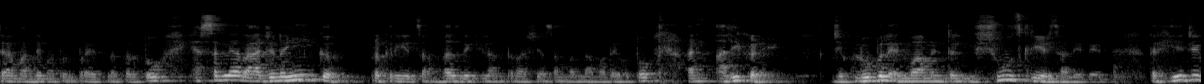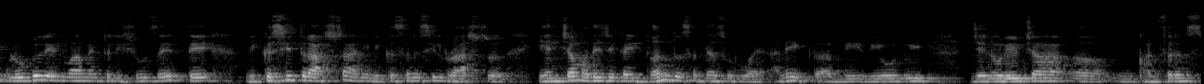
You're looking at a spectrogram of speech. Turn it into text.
त्या माध्यमातून प्रयत्न करतो ह्या सगळ्या राजनयिक प्रक्रियेचा अभ्यास देखील आंतरराष्ट्रीय संबंधामध्ये होतो. आणि अलीकडे जे ग्लोबल एन्व्हायरमेंटल इश्यूज क्रिएट झालेले आहेत तर हे जे ग्लोबल एन्व्हायरमेंटल इश्यूज आहेत ते विकसित राष्ट्र आणि विकसनशील राष्ट्र यांच्यामध्ये जे काही द्वंद्व सध्या सुरू आहे अनेक अगदी रिओ दुई जेनोरीच्या कॉन्फरन्स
